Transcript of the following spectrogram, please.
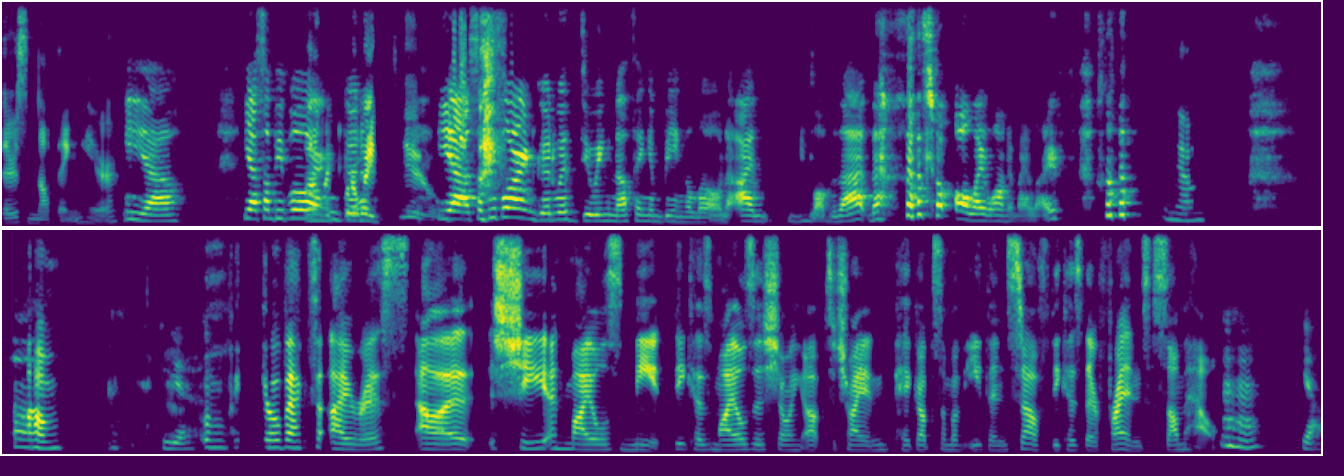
there's nothing here. Yeah. Yeah, some people aren't like, good. Yeah, some people aren't good with doing nothing and being alone. I love that. That's all I want in my life. yeah. Um, um yeah. Go back to Iris. Uh, she and Miles meet because Miles is showing up to try and pick up some of Ethan's stuff because they're friends somehow. Mm-hmm. Yeah.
